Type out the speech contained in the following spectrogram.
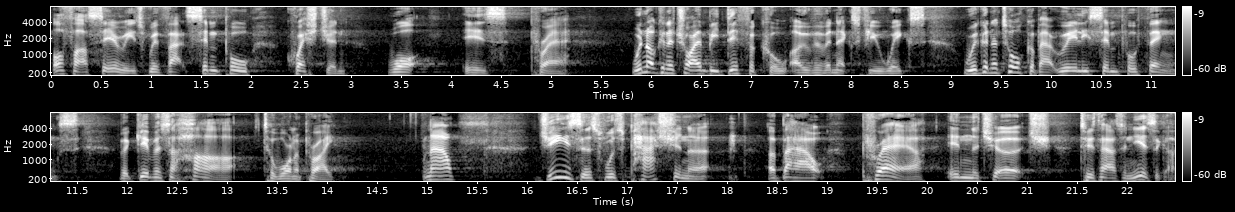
off our series with that simple question What is prayer? We're not going to try and be difficult over the next few weeks. We're going to talk about really simple things that give us a heart to want to pray. Now, Jesus was passionate about prayer in the church 2,000 years ago,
